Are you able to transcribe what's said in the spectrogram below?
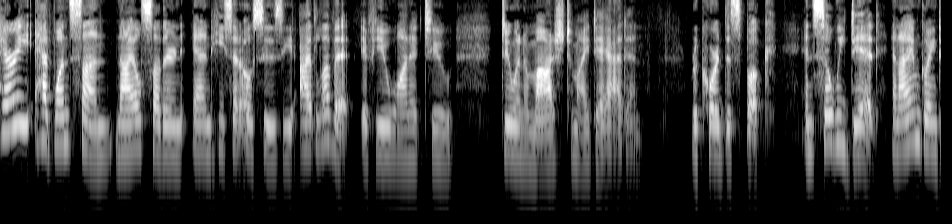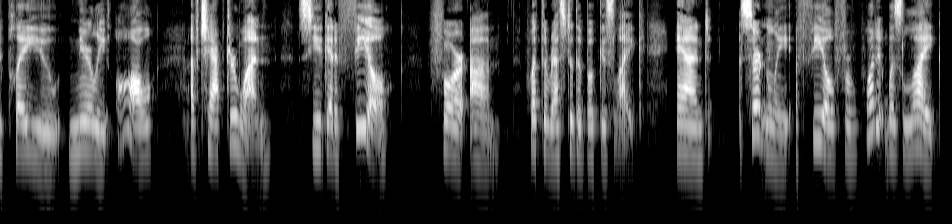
Terry had one son, Nile Southern, and he said, Oh, Susie, I'd love it if you wanted to do an homage to my dad and record this book. And so we did. And I am going to play you nearly all of chapter one so you get a feel for um, what the rest of the book is like. And certainly a feel for what it was like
